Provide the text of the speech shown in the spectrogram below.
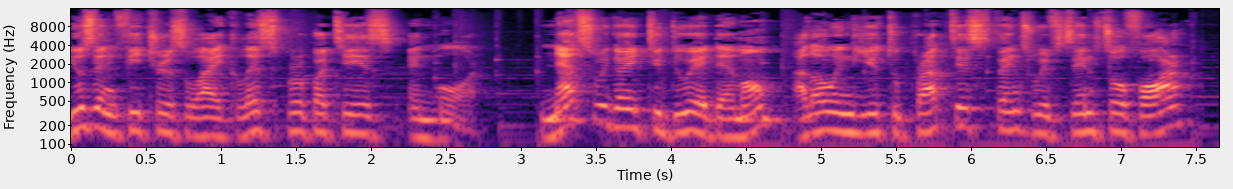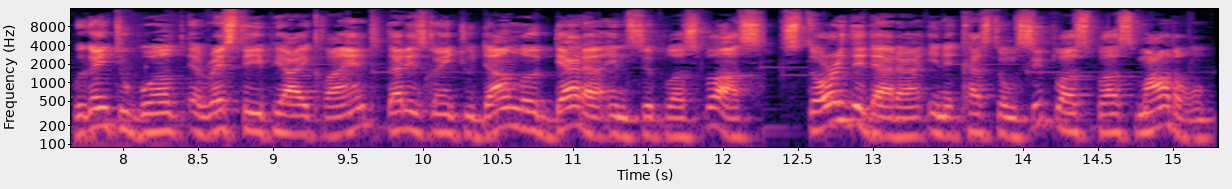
using features like list properties and more. Next, we're going to do a demo, allowing you to practice things we've seen so far. We're going to build a REST API client that is going to download data in C++, store the data in a custom C++ model,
